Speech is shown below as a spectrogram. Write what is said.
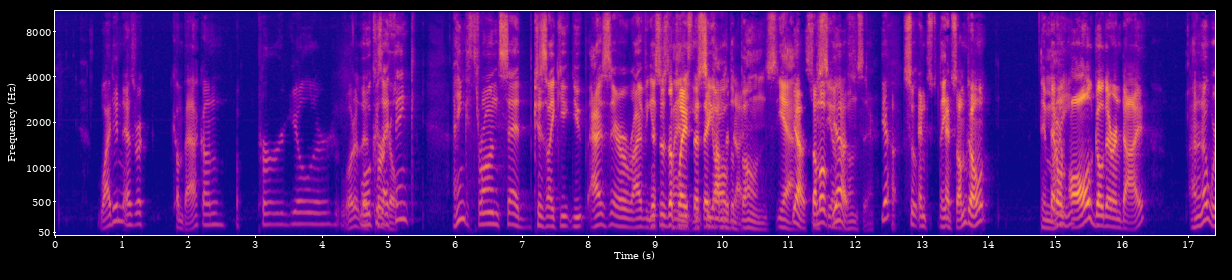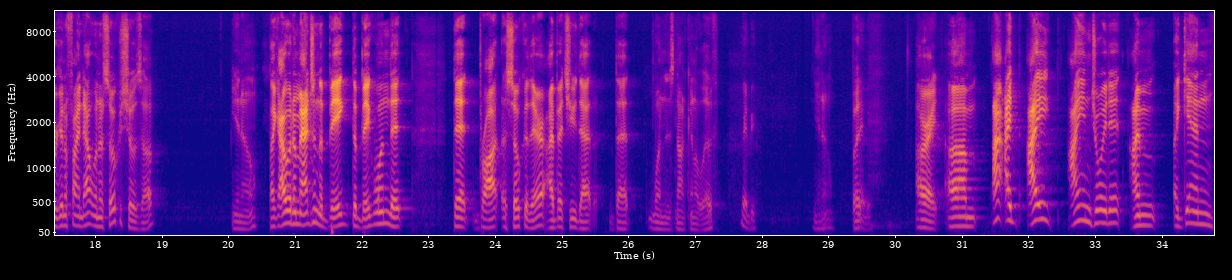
Why didn't Ezra come back on a Purrgil or what are they? Well, because I think I think Thrawn said because like you you as they're arriving This is the place that they see all the die. bones. Yeah, Yeah, some of- all the bones there. yeah, So and they, and some don't. they, They don't all go there and die. I don't know. We're gonna find out when Ahsoka shows up. You know, like I would imagine the big the big one that that brought Ahsoka there. I bet you that that one is not gonna live. Maybe, You know, but maybe. all right. Um, I I I I enjoyed it. I'm again.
